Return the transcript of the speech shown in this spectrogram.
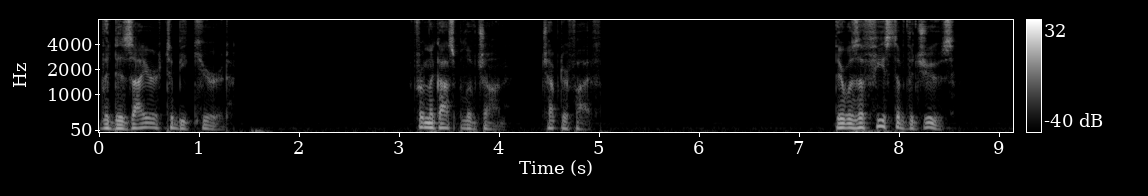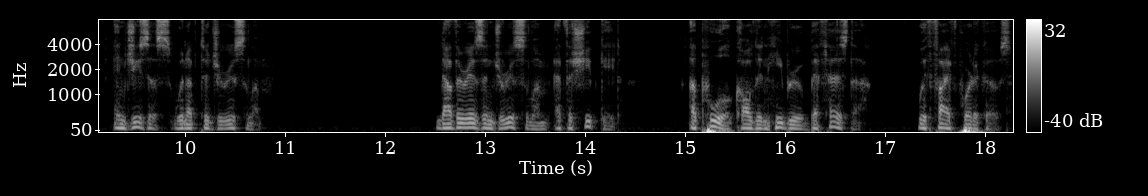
The Desire to be Cured. From the Gospel of John, chapter 5. There was a feast of the Jews, and Jesus went up to Jerusalem. Now there is in Jerusalem at the sheep gate a pool called in Hebrew Bethesda, with five porticos.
